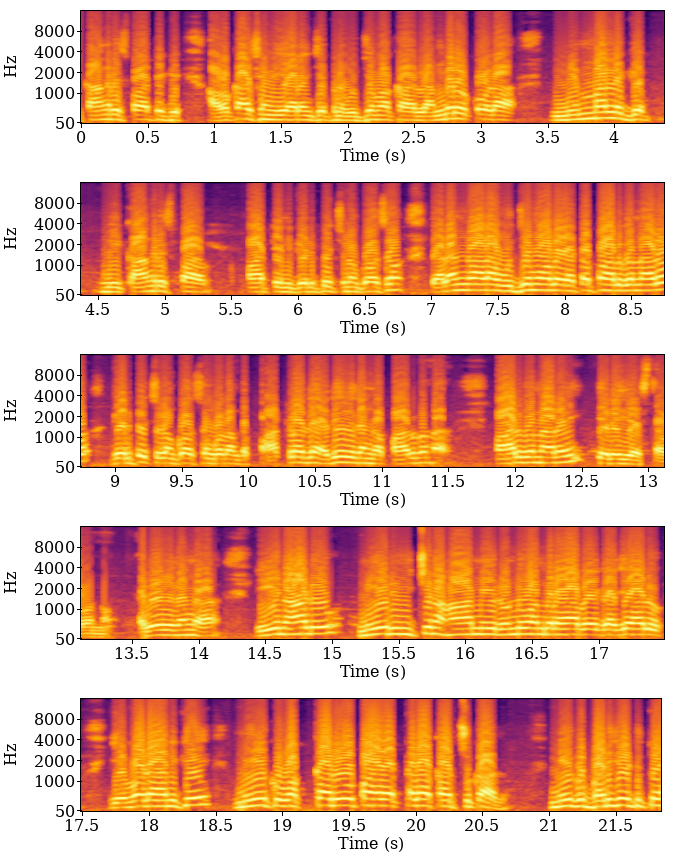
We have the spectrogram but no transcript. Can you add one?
కాంగ్రెస్ పార్టీకి అవకాశం ఇవ్వాలని చెప్పిన ఉద్యమకారులు అందరూ కూడా మిమ్మల్ని మీ కాంగ్రెస్ పా- పార్టీని గెలిపించడం కోసం తెలంగాణ ఉద్యమంలో ఎట్ట పాల్గొన్నారో గెలిపించడం కోసం కూడా అంత పాటలదే అదే విధంగా పాల్గొన్నారు పాల్గొన్నారని తెలియజేస్తా ఉన్నాం. అదే విధంగా ఈనాడు మీరు ఇచ్చిన హామీ రెండు వందల యాభై గజాలు ఇవ్వడానికి మీకు ఒక్క రూపాయి ఎక్కడా ఖర్చు కాదు. మీకు బడ్జెట్తో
